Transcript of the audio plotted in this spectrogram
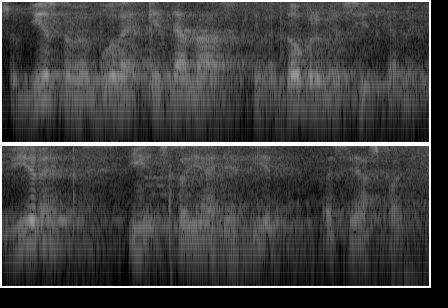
щоб дійсно ми були і для нас тими добрими свідками віри і стояння віри. Спасибо, Господь.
